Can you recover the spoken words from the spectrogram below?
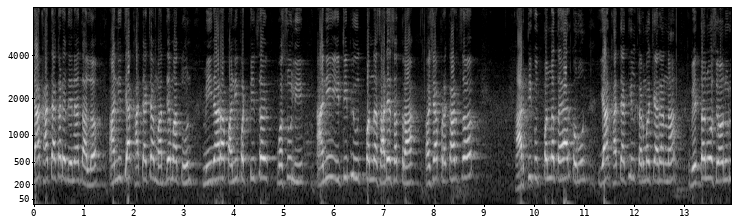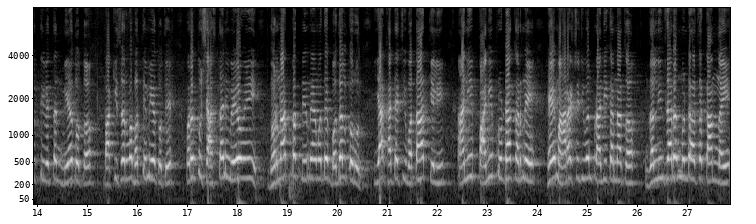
या खात्याकडे देण्यात आलं आणि त्या खात्याच्या माध्यमातून मिळणारा पाणीपट्टीचं वसुली आणि ई टी पी उत्पन्न साडेसतरा अशा प्रकारचं आर्थिक उत्पन्न तयार करून या खात्यातील कर्मचाऱ्यांना वेतन व सेवानिवृत्ती वेतन मिळत होतं. बाकी सर्व भत्ते मिळत होते. परंतु शासनाने वेळोवेळी धोरणात्मक निर्णयामध्ये बदल करून या खात्याची वताहत केली आणि पाणी पुरवठा करणे हे महाराष्ट्र जीवन प्राधिकरणाचं जलनिसारण मंडळाचं काम नाही.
